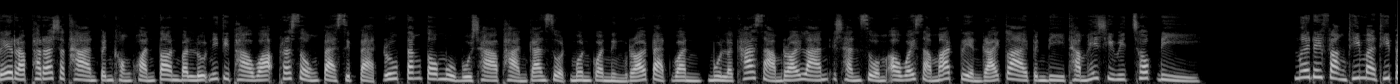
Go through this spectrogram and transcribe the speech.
ได้รับพระราชทานเป็นของขวัญตอนบรรลุนิติภาวะพระสงฆ์88 รูปตั้งโต๊ะหมู่บูชาผ่านการสวดมนต์กว่า 108 วัน มูลค่า 300 ล้าน ฉันสวมเอาไว้สามารถเปลี่ยนร้ายกลายเป็นดีทำให้ชีวิตโชคดี เมื่อได้ฟังที่มาที่ไป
